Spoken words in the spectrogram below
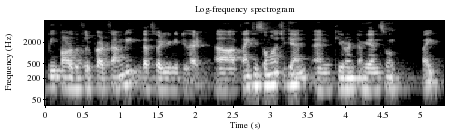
be part of the Flipkart family, that's where you need to head. Uh, thank you so much again, and tune in again soon. Right.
